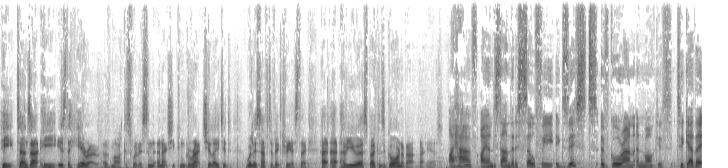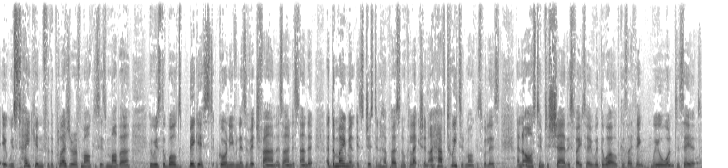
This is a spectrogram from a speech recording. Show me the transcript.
He turns out he is the hero of Marcus Willis and, and actually congratulated Willis after victory yesterday. Ha- ha- have you uh, spoken to Goran about that yet? I have. I understand that a selfie exists of Goran and Marcus together. It was taken for the pleasure of Marcus's mother, who is the world's biggest Goran Ivanisevic fan, as I understand it. At the moment, it's just in her personal collection. I have tweeted Marcus Willis and asked him to share this photo with the world because I think we all want to see it.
